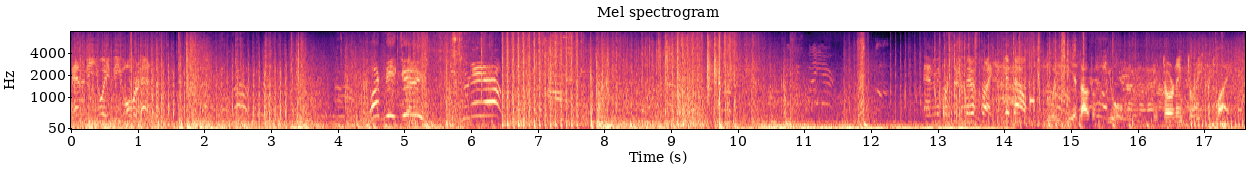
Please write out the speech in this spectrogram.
Enemy UAV overhead. RPG! Grenade out! Enemy precision airstrike. Get down. UAV is out of fuel. Returning to resupply.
